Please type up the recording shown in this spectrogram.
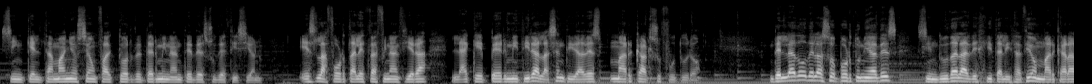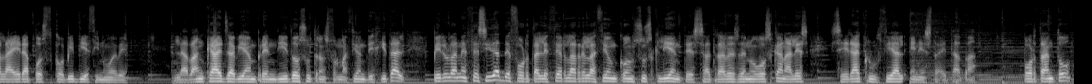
sin que el tamaño sea un factor determinante de su decisión. Es la fortaleza financiera la que permitirá a las entidades marcar su futuro. Del lado de las oportunidades, sin duda la digitalización marcará la era post-COVID-19. La banca ya había emprendido su transformación digital, pero la necesidad de fortalecer la relación con sus clientes a través de nuevos canales será crucial en esta etapa. Por tanto,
